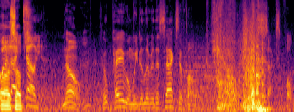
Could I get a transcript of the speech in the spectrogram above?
uh, subs. you? No. He'll pay when we deliver the saxophone. Saxophone.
